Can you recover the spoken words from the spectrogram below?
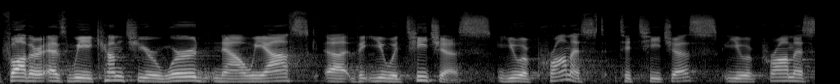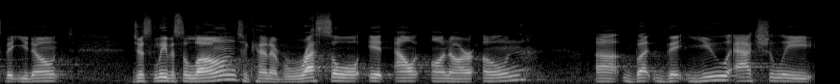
Father, as we come to your word now, we ask uh, that you would teach us. You have promised to teach us. You have promised that you don't just leave us alone to kind of wrestle it out on our own, uh, but that you actually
